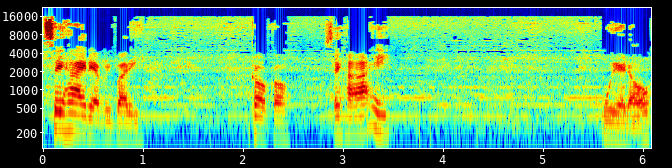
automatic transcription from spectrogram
Say hi to everybody. Cocoa, say hi. Weirdo.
